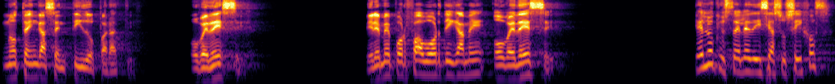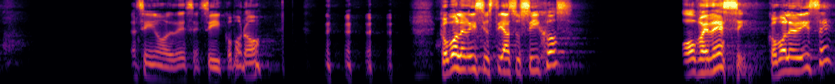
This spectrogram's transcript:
no tenga sentido para ti. Obedece. Míreme por favor, dígame, obedece. ¿Qué es lo que usted le dice a sus hijos? Sí, obedece. Sí, ¿cómo no? ¿Cómo le dice usted a sus hijos? Obedece. ¿Cómo le dice?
